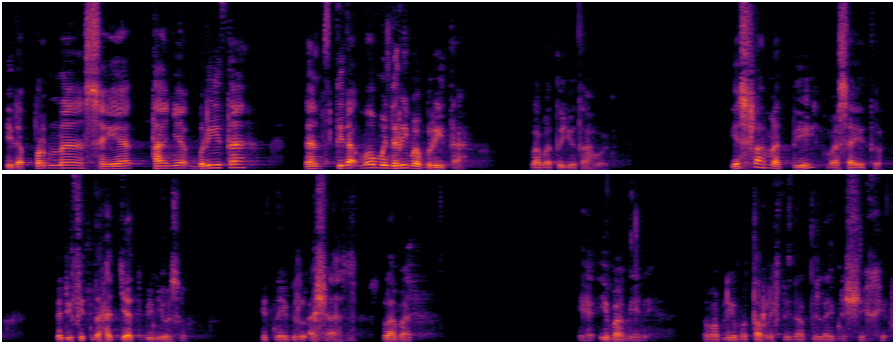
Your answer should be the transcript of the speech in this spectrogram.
tidak pernah saya tanya berita dan tidak mau menerima berita selama tujuh tahun. Dia selamat di masa itu. Jadi fitnah Hajjat bin Yusuf. Fitnah Ibn Ash'ad. Selamat. Ya, imam ini. Nama beliau Mutarrif bin Abdullah bin Syekhir.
